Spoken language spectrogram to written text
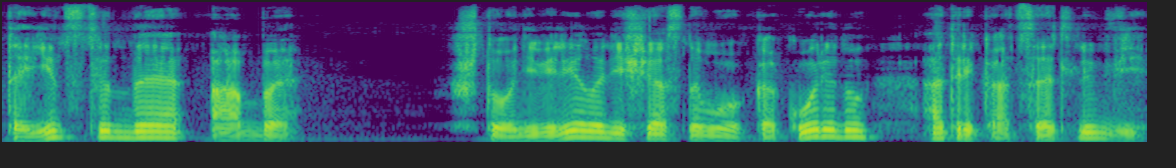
таинственная А.Б., что не велела несчастному Кокорину отрекаться от любви.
